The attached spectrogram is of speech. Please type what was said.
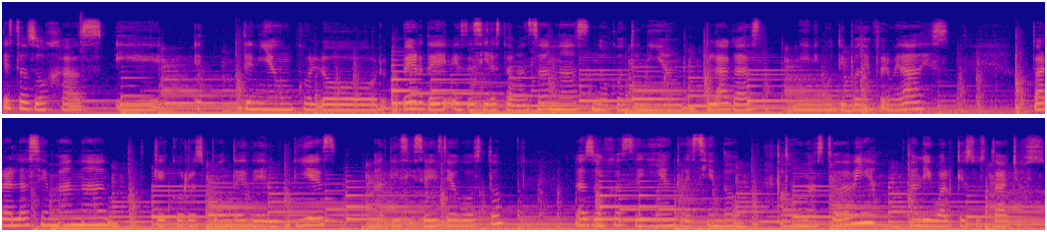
estas hojas eh, eh, tenían un color verde, es decir, estaban sanas, no contenían plagas ni ningún tipo de enfermedades. Para la semana que corresponde del 10 al 16 de agosto, las hojas seguían creciendo aún más todavía, al igual que sus tallos.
